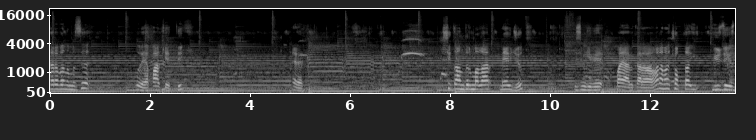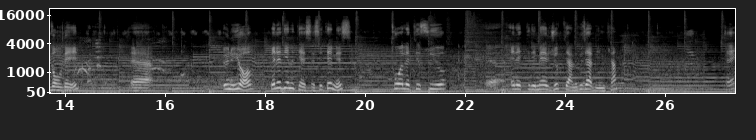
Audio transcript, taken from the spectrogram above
karavanımızı buraya park ettik. Evet. Işıklandırmalar mevcut. Bizim gibi bayağı bir karavan var ama çok da %100 dolu değil. Ee, önü yol, belediyenin tesisi temiz, tuvaleti, suyu, e, elektriği mevcut yani güzel bir imkan. Okay.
